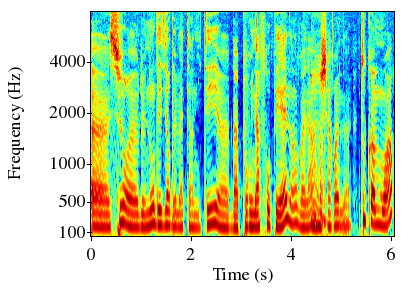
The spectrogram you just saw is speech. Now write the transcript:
euh, sur le non-désir de maternité bah, pour une afropéenne. Hein, voilà, mm-hmm. Sharon, tout comme moi,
